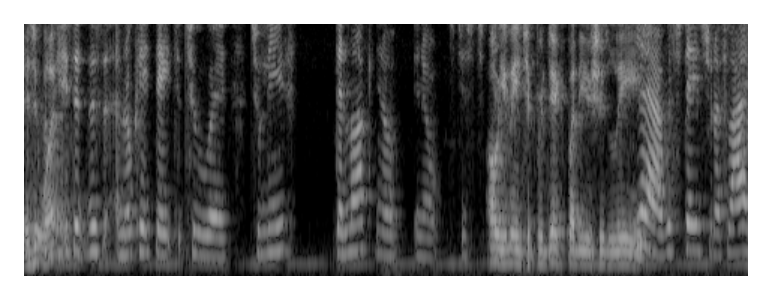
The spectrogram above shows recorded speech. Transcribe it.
Is it what? Is it this an okay date to uh, to leave Denmark? You know you know it's just Oh, you mean to predict whether you should leave? yeah. Which date should I fly?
